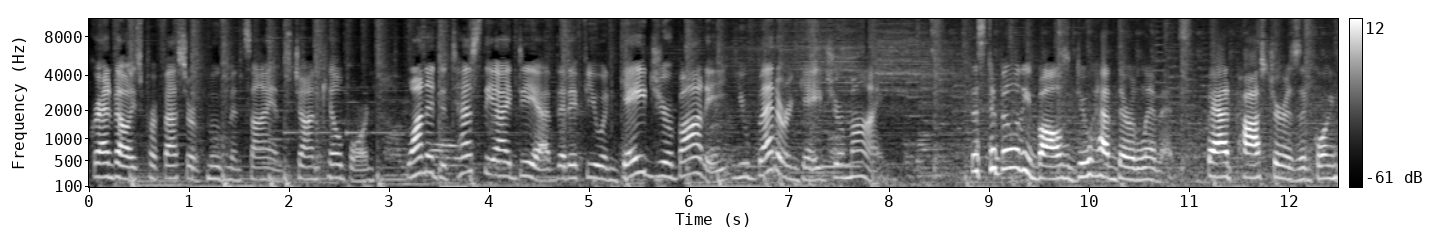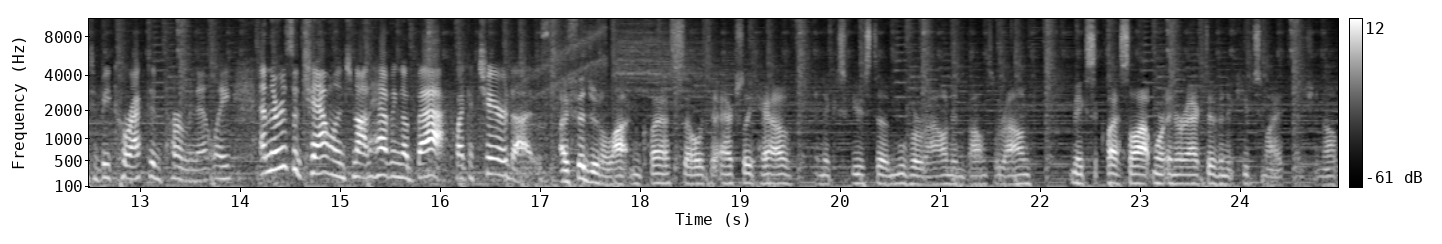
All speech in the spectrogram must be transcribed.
Grand Valley's professor of movement science, John Kilbourne, wanted to test the idea that if you engage your body, you better engage your mind. The stability balls do have their limits. Bad posture is not going to be corrected permanently, and there is a challenge not having a back like a chair does. I fidget a lot in class, so to actually have an excuse to move around and bounce around makes the class a lot more interactive and it keeps my attention up.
